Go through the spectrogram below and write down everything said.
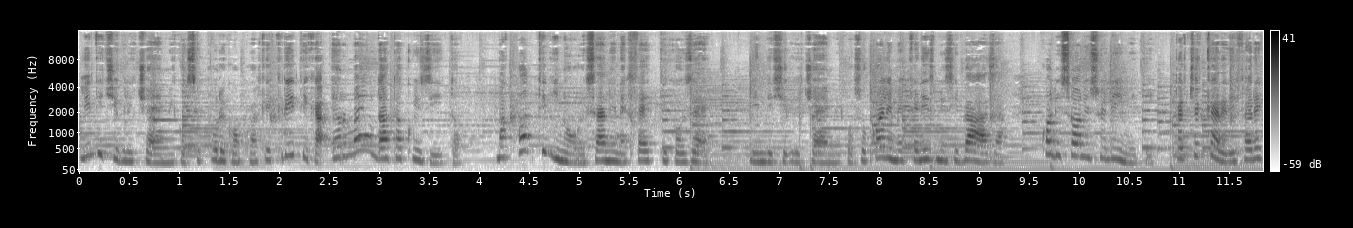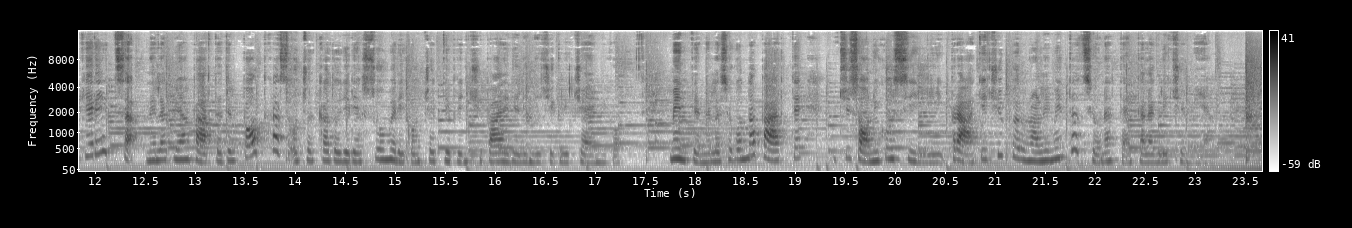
l'indice glicemico, seppure con qualche critica, è ormai un dato acquisito. Ma quanti di noi sanno in effetti cos'è l'indice glicemico, su quali meccanismi si basa, quali sono i suoi limiti? Per cercare di fare chiarezza, nella prima parte del podcast ho cercato di riassumere i concetti principali dell'indice glicemico, mentre nella seconda parte ci sono i consigli pratici per un'alimentazione attenta alla glicemia.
